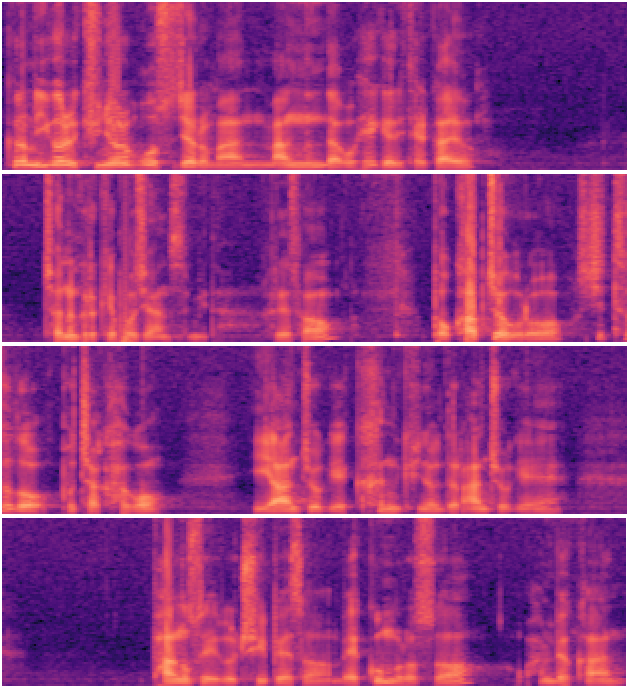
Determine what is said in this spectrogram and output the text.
그럼 이걸 균열 보수제로만 막는다고 해결이 될까요? 저는 그렇게 보지 않습니다. 그래서 복합적으로 시트도 부착하고 이 안쪽에 큰 균열들 안쪽에 방수액을 주입해서 메꿈으로써 완벽한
